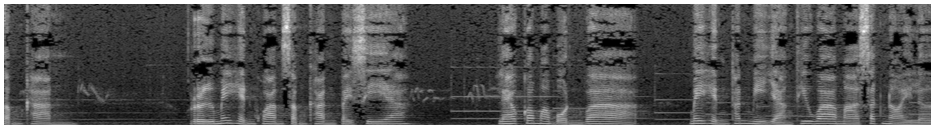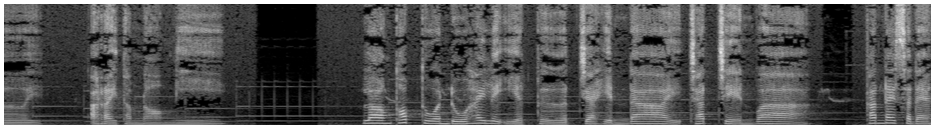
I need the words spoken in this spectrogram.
สำคัญ หรือไม่เห็นความสำคัญไปเสีย แล้วก็มาบ่นว่า ไม่เห็นท่านมีอย่างที่ว่ามาสักหน่อยเลย อะไรทำนองนี้ ลองทบทวนดูให้ละเอียดเถิดจะเห็นได้ชัดเจนว่า ท่านได้แสดง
